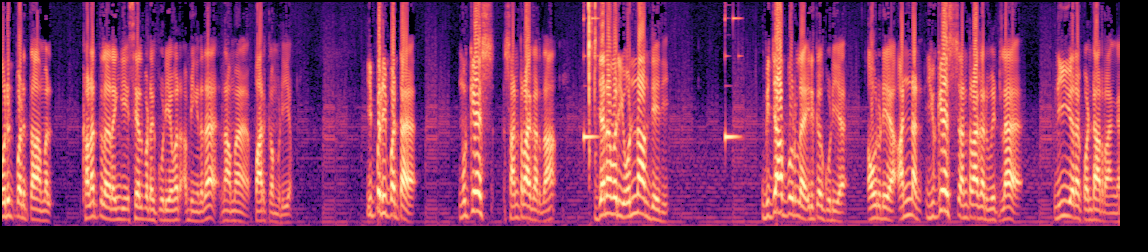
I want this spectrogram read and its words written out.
பொருட்படுத்தாமல் களத்தில் இறங்கி செயல்படக்கூடியவர் அப்படிங்கிறத நாம் பார்க்க முடியும். இப்படிப்பட்ட முகேஷ் சன்ராகர் தான் ஜனவரி ஒன்றாம் தேதி பிஜாப்பூரில் இருக்கக்கூடிய அவருடைய அண்ணன் யுகேஷ் சன்ட்ராகர் வீட்டில் நியூ இயரை கொண்டாடுறாங்க.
